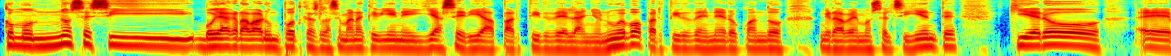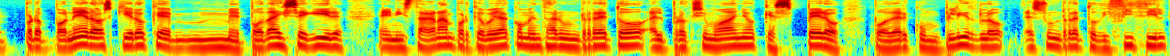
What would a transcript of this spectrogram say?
como no sé si voy a grabar un podcast la semana que viene y ya sería a partir del año nuevo, a partir de enero cuando grabemos el siguiente, quiero eh, proponeros, quiero que me podáis seguir en Instagram porque voy a comenzar un reto el próximo año que espero poder cumplirlo. Es un reto difícil,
